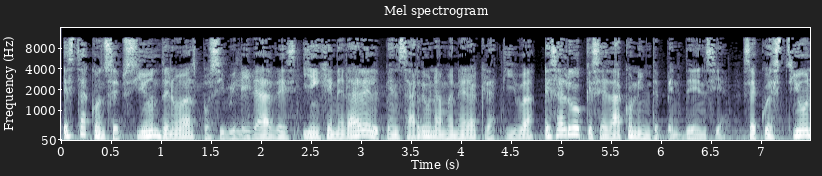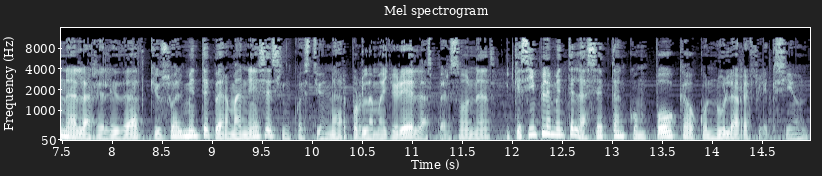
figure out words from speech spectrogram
Esta concepción de nuevas posibilidades y en general el pensar de una manera creativa es algo que se da con independencia. Se cuestiona la realidad que usualmente permanece sin cuestionar por la mayoría de las personas y que simplemente la aceptan con poca o con nula reflexión.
